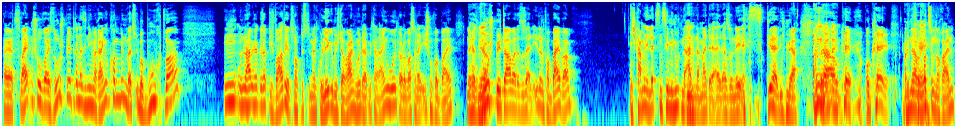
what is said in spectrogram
bei der zweiten Show war ich so spät drin, dass ich nicht mehr reingekommen bin, weil es überbucht war. Mm, Und dann habe ich halt gesagt, ich warte jetzt noch, bis mein Kollege mich da reinholt. Der hat mich dann reingeholt, aber da war es dann halt eh schon vorbei. Und ich halt Ja. so spät da war, dass es halt eh dann vorbei war. Ich kam in den letzten zehn Minuten an Hm. und dann meinte er halt also, nee, es geht halt nicht mehr. Oh Ich so, ja, okay, okay. Ich bin dann aber Okay. trotzdem noch rein.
